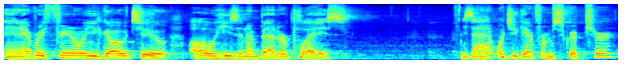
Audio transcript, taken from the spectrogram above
And every funeral you go to, oh, he's in a better place. Is that what you get from Scripture?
